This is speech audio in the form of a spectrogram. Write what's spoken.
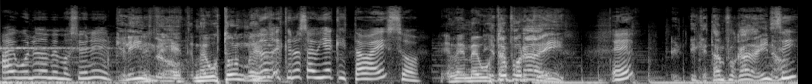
Ay, boludo, me emocioné. Qué lindo. Me gustó. Me, No, es que no sabía que estaba eso. me- me gustó porque. ahí. ¿Eh? Y que está enfocada ahí, ¿no? Sí.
